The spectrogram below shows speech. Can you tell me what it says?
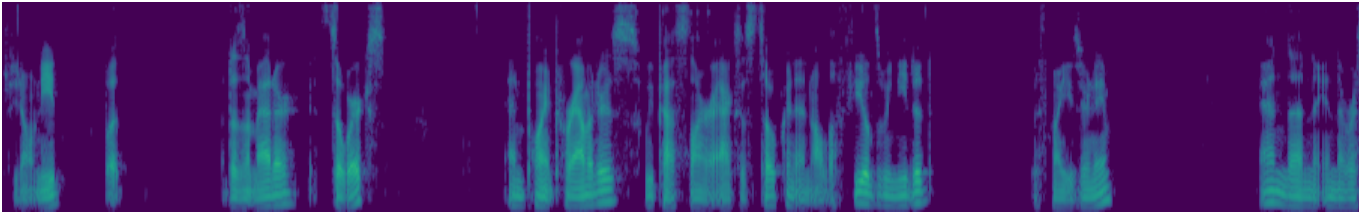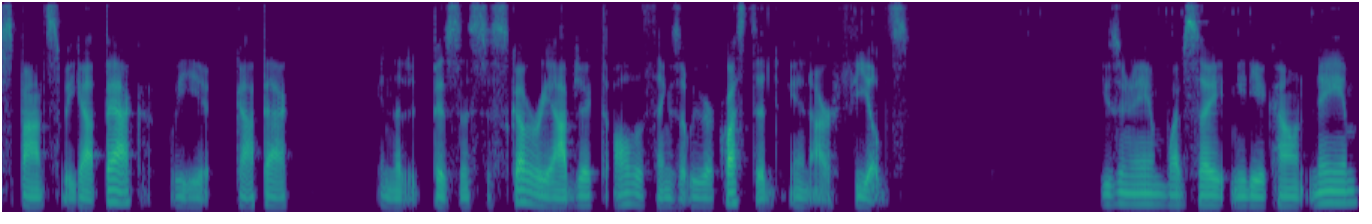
which we don't need, but it doesn't matter, it still works. Endpoint parameters, we passed along our access token and all the fields we needed with my username. And then in the response we got back, we got back in the business discovery object all the things that we requested in our fields. Username, website, media account, name,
